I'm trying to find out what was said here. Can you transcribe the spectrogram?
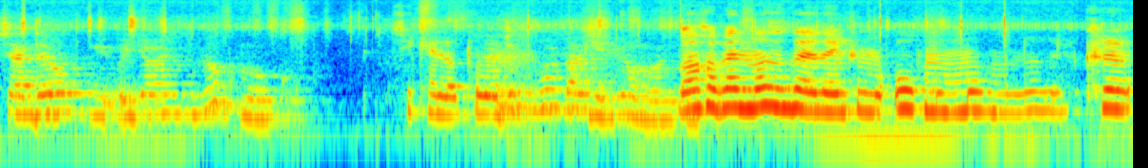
Sende yok. Yani yok mu? Skeleton. Gelecek bu ben geliyorum önce. Kanka ben nasıl dayanayım şimdi? Oh mu moh mu nedir? Kre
